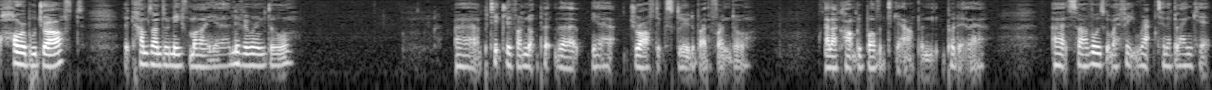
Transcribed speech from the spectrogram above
horrible draft that comes underneath my uh, living room door. Uh, particularly if I've not put the yeah draft excluder by the front door and I can't be bothered to get up and put it there. Uh, so I've always got my feet wrapped in a blanket.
